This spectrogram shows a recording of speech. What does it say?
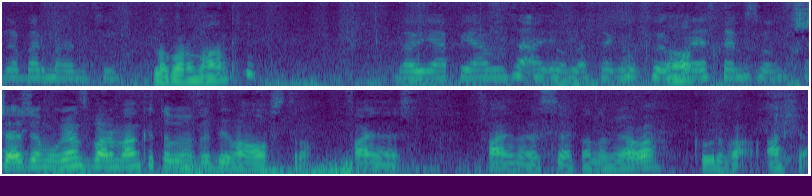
dla barmanki. Dla barmanki? No ja pijam za nią, dlatego kurwa O. jestem złą Szczerze mówiąc, barmankę to bym wydymał ostro. Fajne jest. Fajna jest, jak ona miała? Kurwa, Asia.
